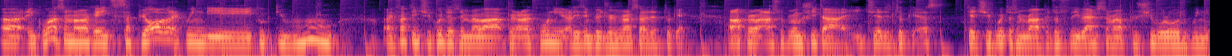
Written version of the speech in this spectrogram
Uh, in Q1 sembrava che iniziasse a piovere, quindi tutti uh, infatti il circuito sembrava per alcuni, ad esempio George Russell ha detto che alla, alla sua prima uscita ci ha detto che, che, il circuito sembrava piuttosto diverso, sembrava più scivoloso, quindi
